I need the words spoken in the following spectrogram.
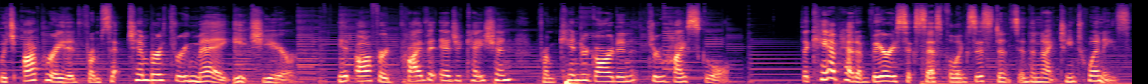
which operated from September through May each year. It offered private education from kindergarten through high school. The camp had a very successful existence in the 1920s,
